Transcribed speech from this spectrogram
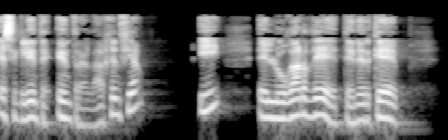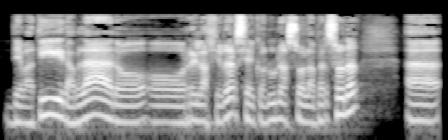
Ese cliente entra en la agencia y en lugar de tener que debatir, hablar o, relacionarse con una sola persona, eh,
